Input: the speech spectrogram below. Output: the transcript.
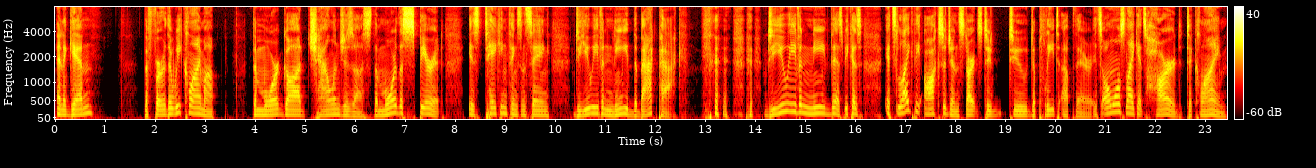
And again, the further we climb up, the more God challenges us, the more the Spirit is taking things and saying, do you even need the backpack? do you even need this? Because it's like the oxygen starts to to deplete up there. It's almost like it's hard to climb.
